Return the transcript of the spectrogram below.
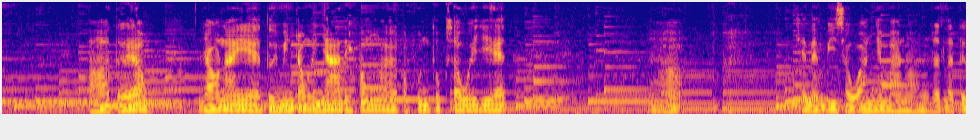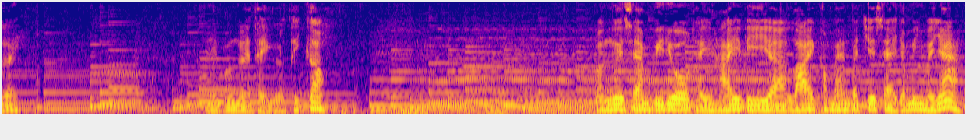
Ờ, à, tươi không? Rau này ờ, tụi mình trồng ở nhà thì không ờ, có phun thuốc sâu hay gì hết. Đó. Cho nên bị sâu ăn nhưng mà nó rất là tươi. Đấy mọi người thấy có thích không? Mọi người xem video thấy hay thì like comment và chia sẻ cho mình với nhá.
